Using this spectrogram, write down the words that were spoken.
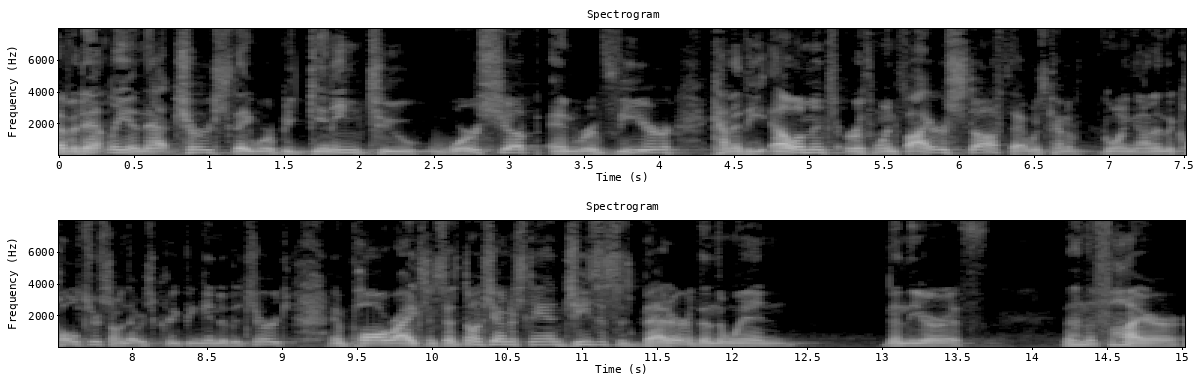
Evidently, in that church, they were beginning to worship and revere kind of the elements, earth, wind, fire stuff that was kind of going on in the culture, some of that was creeping into the church. And Paul writes and says, Don't you understand? Jesus is better than the wind, than the earth, than the fire.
